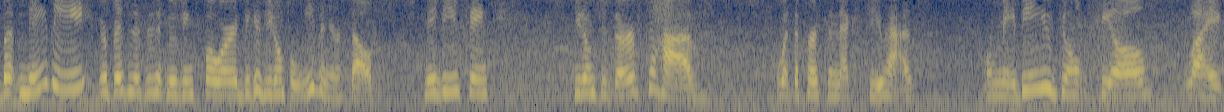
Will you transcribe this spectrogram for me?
But maybe your business isn't moving forward because you don't believe in yourself. Maybe you think you don't deserve to have what the person next to you has. Or maybe you don't feel like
